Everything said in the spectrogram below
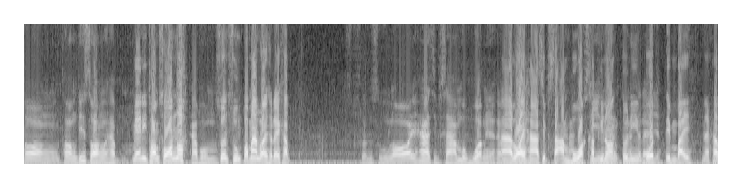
ท่องท่องที่สองนะครับแม่นี่ทองสองเนาะครับผมส่วนสูงประมาณร้อยเท่าไหรครับ ส่วนสูงร้อยห้าสิบสามบวกบวกๆเนี่ยครับ อ่าร้อยห้าสิบสามบวกครับ54พี่น้องครับตัวนี้น่าจะได้โบดเต็มใบนะครับ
